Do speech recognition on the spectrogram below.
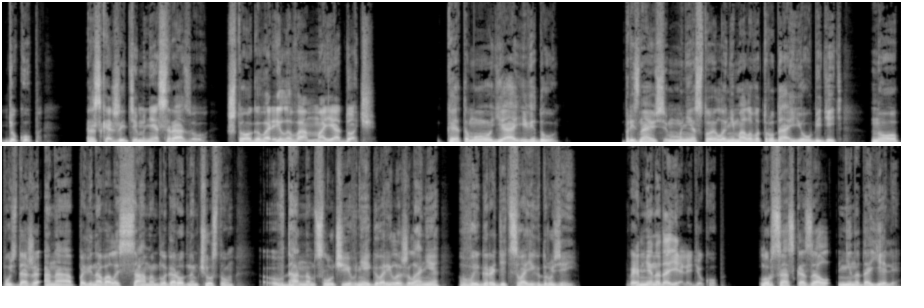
Дюкуб, расскажите мне сразу, что говорила вам моя дочь. К этому я и веду. Признаюсь, мне стоило немалого труда ее убедить, но пусть даже она повиновалась самым благородным чувствам, в данном случае в ней говорило желание выгородить своих друзей. «Вы мне надоели, Дюкуб!» Лурса сказал «не надоели»,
